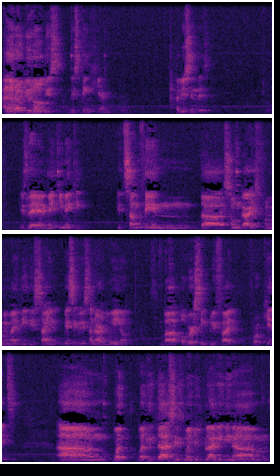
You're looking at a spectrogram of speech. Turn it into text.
I don't know if you know this this thing here. Have you seen this? It's the Makey Makey. It's something that some guys from MIT designed. Basically, it's an Arduino, but oversimplified for kids. Um, what, what it does is when you plug it in a,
